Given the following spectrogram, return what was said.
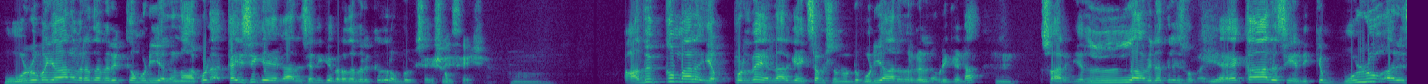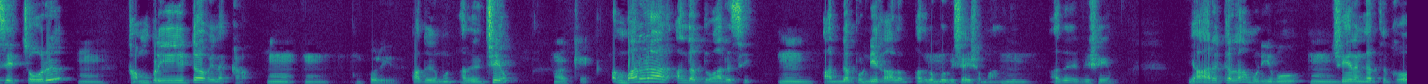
முழுமையான விரதம் இருக்க முடியலைன்னா கூட கைசிக ஏகாதசி அன்னைக்கு விரதம் இருக்கிறது ரொம்ப விசேஷம். விசேஷம். அதுக்கும் மேல எப்பொழுதுமே எல்லாருக்கும் எக்ஸம்ஷன் உண்டு. முடியாதவர்கள் அப்படின்னு கேட்டா ம், சார் எல்லா விதத்திலையும் சொல்றேன். ஏகாதசி அன்னைக்கு முழு அரிசி சோறு கம்ப்ளீட்டா விளக்கணும். புரியுது. அது அது நிச்சயம். ஓகே. மறுநாள் அந்த துவாதசி அந்த புண்ணிய காலம் அது ரொம்ப விசேஷமானது. அது விஷயம். யாருக்கெல்லாம் முடியுமோ ஸ்ரீரங்கத்துக்கோ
